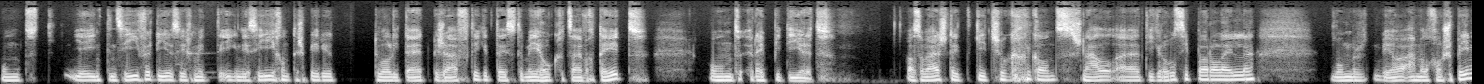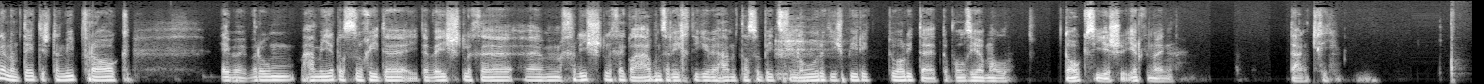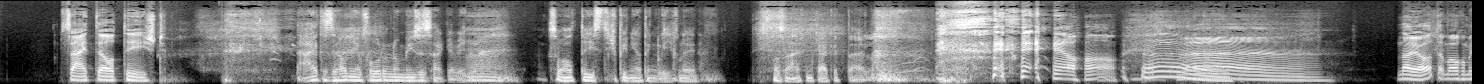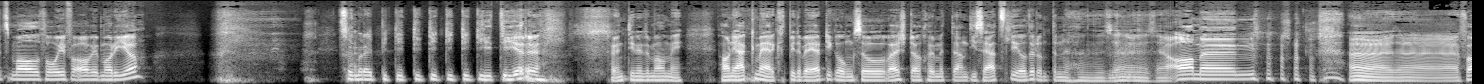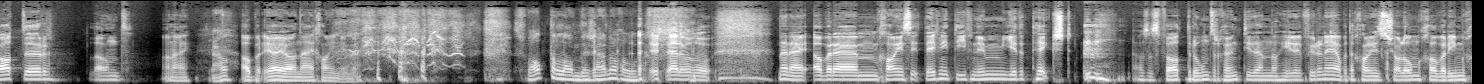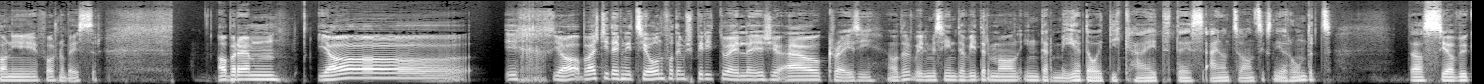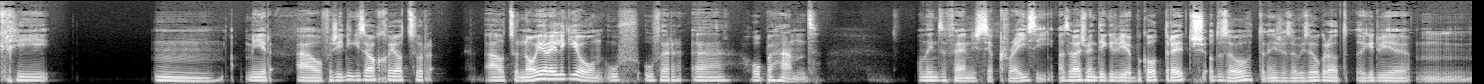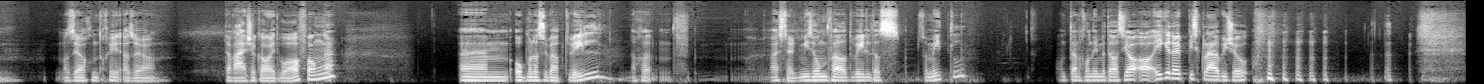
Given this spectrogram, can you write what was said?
Und je intensiver die sich mit irgendwie sich und der Spiritualität beschäftigen, desto mehr hocken sie einfach dort und repetieren. Also weißt du, dort gibt es schon ganz schnell äh, die grosse Parallele, wo man ja einmal kann spinnen und dort ist dann die Frage, eben, warum haben wir das so in den, in den westlichen ähm, christlichen Glaubensrichtungen, wir haben das ein bisschen verloren, die Spiritualität, obwohl sie ja mal da war, irgendwann, denke ich. Sagt der Atheist. Nein, das habe ich ja vorher noch müssen sagen, weil so atheistisch bin ich ja dann gleich nicht. Also eigentlich im Gegenteil. Aha. Ah. Naja, dann machen wir jetzt mal fünf Ave Maria. Zum Repetitieren. Könnte ich nicht einmal mehr. Habe ich auch gemerkt, bei der Beerdigung, so, weißt du, da kommen dann die Sätzchen, oder? Und dann, äh, Amen, äh, Vaterland. Ah nein. Ja. Aber, ja, ja, nein, kann ich nicht mehr. Das Vaterland ist auch noch gekommen. ist auch noch gekommen. Nein, nein, aber ähm, kann ich definitiv nicht mehr jeden Text. Also das Vater unser könnte ich dann noch hier führen, aber dann kann ich das Shalom Kavarim kann ich fast noch besser. Aber ähm, ja, ich, ja, aber weißt du, die Definition von dem Spirituellen ist ja auch crazy, oder? Weil wir sind ja wieder mal in der Mehrdeutigkeit des 21. Jahrhunderts, dass ja wirklich mh, wir auch verschiedene Sachen ja zur, auch zur neuen Religion auf, auferhoben haben. Und insofern ist es ja crazy. Also weißt du, wenn du irgendwie über Gott redest oder so, dann ist ja sowieso gerade irgendwie, mh, also ja, also ja, da weisst du ja gar nicht, wo anfangen. Ähm, ob man das überhaupt will. Nachher, weiss nicht, mein Umfeld will das so mittel. Und dann kommt immer das, ja, ah, irgendetwas glaube ich schon.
